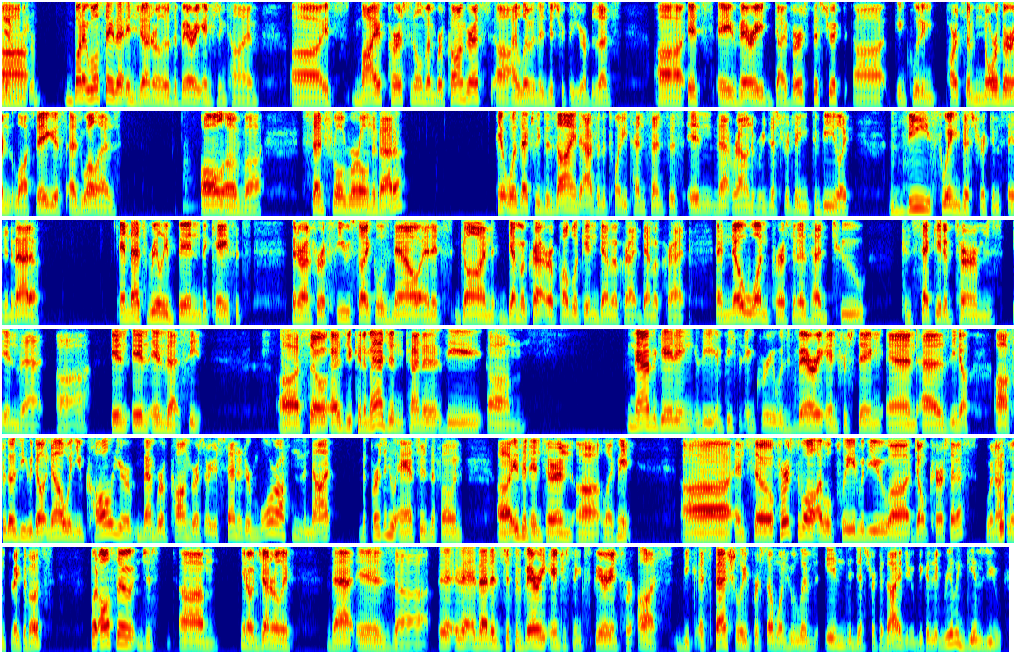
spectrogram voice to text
Yeah, Uh, for sure. but I will say that in general, it was a very interesting time. Uh, it's my personal member of Congress. Uh, I live in the district that he represents. Uh, it's a very diverse district, uh, including parts of northern Las Vegas as well as all of uh, central rural Nevada. It was actually designed after the 2010 census in that round of redistricting to be like the swing district in the state of Nevada. And that's really been the case. It's been around for a few cycles now, and it's gone Democrat, Republican, Democrat, Democrat, and no one person has had two consecutive terms in that uh, in in in that seat. Uh, so as you can imagine, kind of the um, navigating the impeachment inquiry was very interesting, and as you know. Uh, for those of you who don't know, when you call your member of Congress or your senator, more often than not, the person who answers the phone uh, is an intern uh, like me. Uh, and so, first of all, I will plead with you: uh, don't curse at us. We're not the ones to make the votes. But also, just um, you know, generally, that is uh, that is just a very interesting experience for us, especially for someone who lives in the district as I do, because it really gives you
